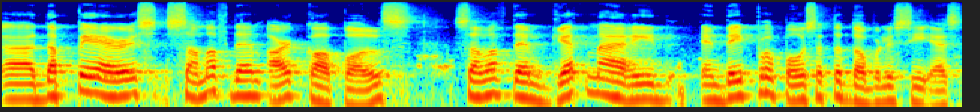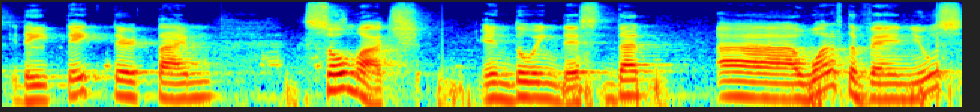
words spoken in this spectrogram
uh, the pairs, some of them are couples, some of them get married, and they propose at the WCS. They take their time so much in doing this that uh, one of the venues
